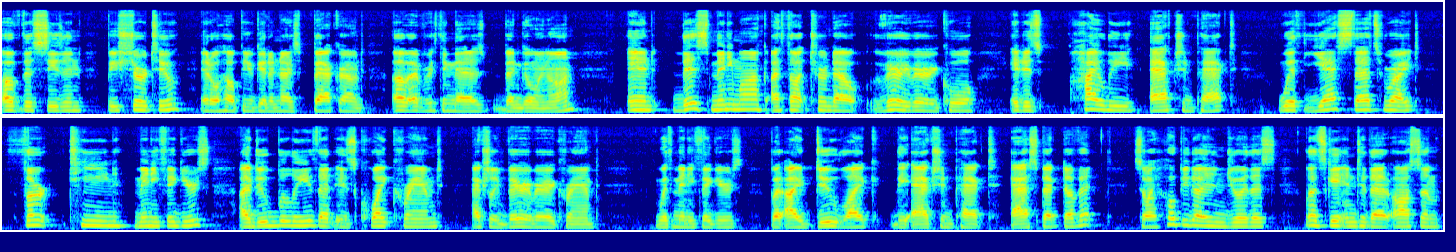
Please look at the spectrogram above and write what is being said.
of this season, be sure to. It'll help you get a nice background of everything that has been going on. And this MiniMOC I thought turned out very, very cool. It is highly action-packed with, yes, that's right, 13 minifigures. I do believe that is quite crammed, actually very, very crammed with minifigures, but I do like the action-packed aspect of it. So I hope you guys enjoy this. Let's get into that awesome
